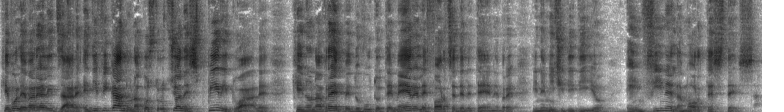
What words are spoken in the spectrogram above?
che voleva realizzare, edificando una costruzione spirituale che non avrebbe dovuto temere le forze delle tenebre, i nemici di Dio, e infine la morte stessa.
